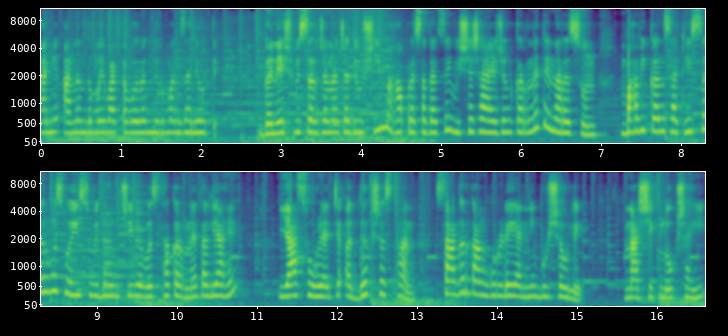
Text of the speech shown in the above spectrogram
आणि आनंदमय वातावरण निर्माण झाले होते. गणेश विसर्जनाच्या दिवशी महाप्रसादाचे विशेष आयोजन करण्यात येणार असून भाविकांसाठी सर्व सोयी सुविधांची व्यवस्था करण्यात आली आहे. या सोहळ्याचे अध्यक्षस्थान सागर गांगुर्डे यांनी भूषवले. नाशिक लोकशाही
